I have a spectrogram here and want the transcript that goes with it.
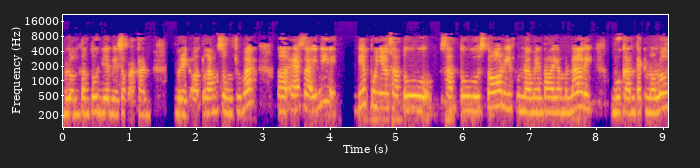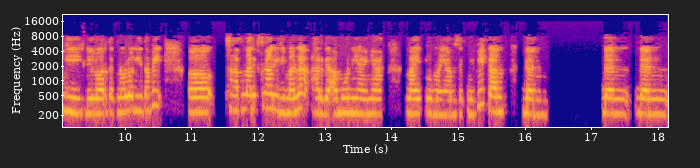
belum tentu dia besok akan breakout langsung. Cuman uh, ESA ini dia punya satu satu story fundamental yang menarik bukan teknologi di luar teknologi tapi uh, sangat menarik sekali di mana harga amonianya naik lumayan signifikan dan dan dan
